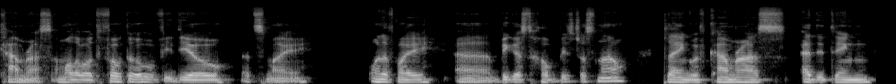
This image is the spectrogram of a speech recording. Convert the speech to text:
cameras. I'm all about photo, video. That's my one of my uh, biggest hobbies just now playing with cameras, editing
